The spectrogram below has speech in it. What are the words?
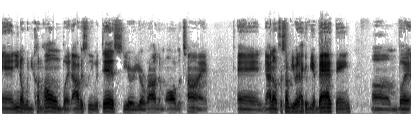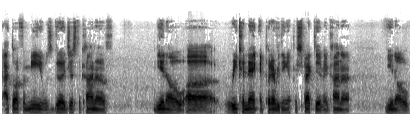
and you know when you come home. But obviously, with this, you're you're around them all the time, and I know for some people that could be a bad thing. Um, but I thought for me it was good just to kind of you know, uh, reconnect and put everything in perspective and kind of, you know,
